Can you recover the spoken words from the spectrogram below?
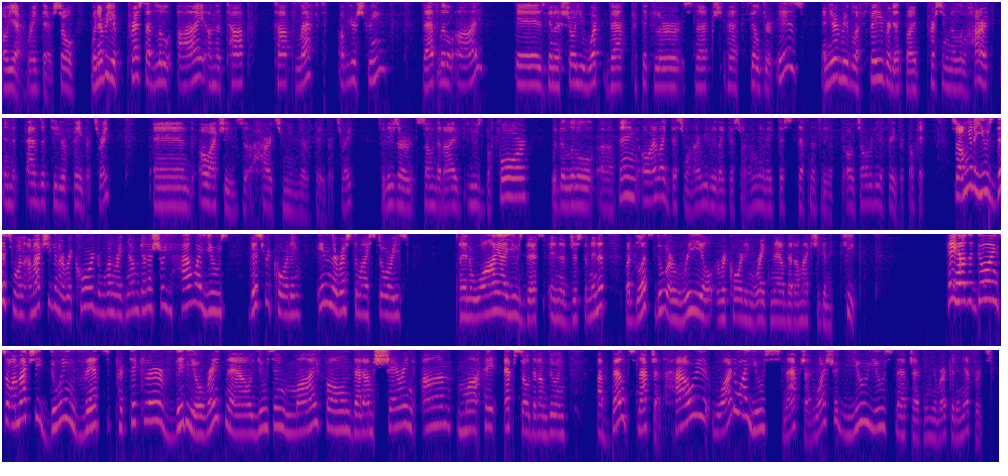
Oh yeah right there. So whenever you press that little eye on the top top left of your screen that little eye is going to show you what that particular snapchat filter is and you're able to favorite it by pressing the little heart and it adds it to your favorites right? And oh actually uh, hearts means they're favorites right so these are some that I've used before with the little uh, thing. Oh I like this one. I really like this one. I'm going to make this definitely a, oh it's already a favorite. Okay. So I'm going to use this one. I'm actually going to record one right now. I'm going to show you how I use this recording in the rest of my stories and why I use this in a, just a minute. But let's do a real recording right now that I'm actually going to keep hey how's it going? So I'm actually doing this particular video right now using my phone that I'm sharing on my episode that I'm doing about Snapchat. How why do I use Snapchat? Why should you use Snapchat in your marketing efforts?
